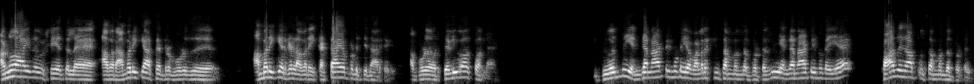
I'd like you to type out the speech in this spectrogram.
அணு ஆயுத விஷயத்துல அவர் அமெரிக்கா சென்ற பொழுது அமெரிக்கர்கள் அவரை கட்டாயப்படுத்தினார்கள். அப்பொழுது அவர் தெளிவா சொன்னார். இது வந்து எங்க நாட்டினுடைய வளர்ச்சி சம்பந்தப்பட்டது எங்க நாட்டினுடைய பாதுகாப்பு சம்பந்தப்பட்டது.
